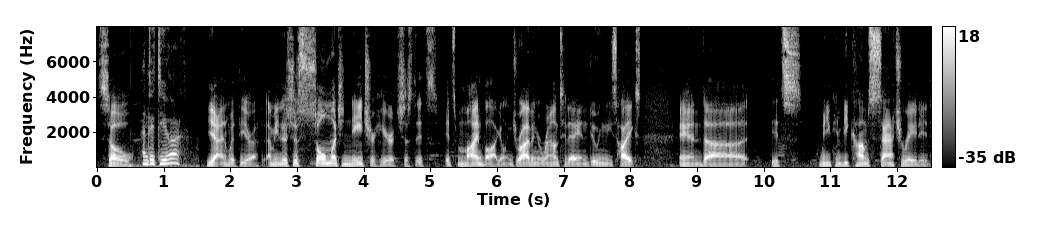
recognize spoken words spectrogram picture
So and with the earth. Yeah, and with the earth. I mean, there's just so much nature here. It's just it's it's mind-boggling driving around today and doing these hikes, and uh, it's when you can become saturated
